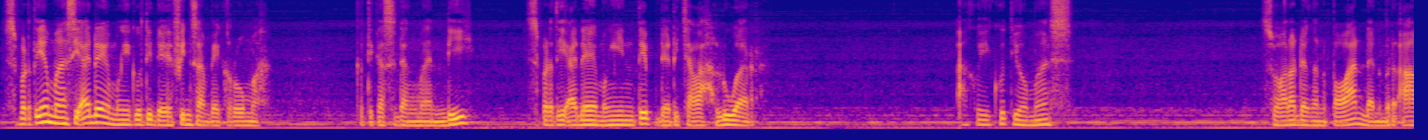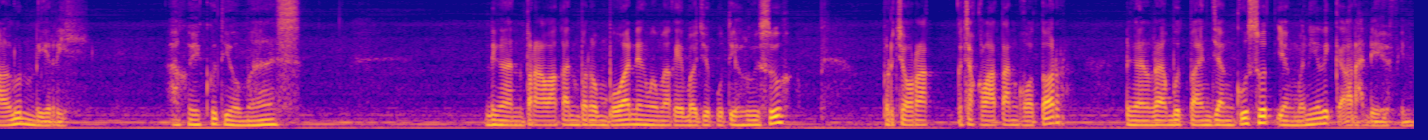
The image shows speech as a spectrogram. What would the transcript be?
sepertinya masih ada yang mengikuti Devin sampai ke rumah. Ketika sedang mandi, seperti ada yang mengintip dari celah luar. Aku ikut yo mas. Suara dengan pelan dan beralun lirih. Aku ikut yo mas dengan perawakan perempuan yang memakai baju putih lusuh, bercorak kecoklatan kotor, dengan rambut panjang kusut yang menilik ke arah Devin.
